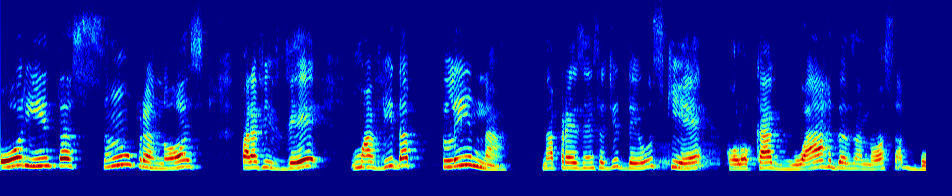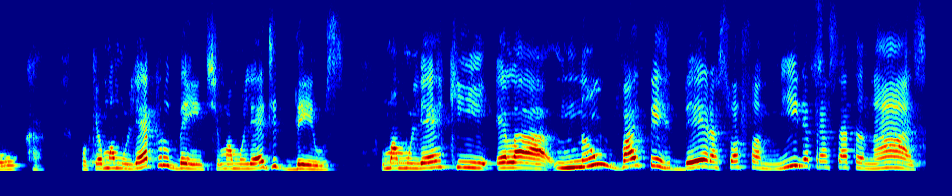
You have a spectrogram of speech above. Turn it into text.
orientação para nós para viver uma vida plena na presença de Deus, que é colocar guardas na nossa boca. Porque uma mulher prudente, uma mulher de Deus, uma mulher que ela não vai perder a sua família para Satanás,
